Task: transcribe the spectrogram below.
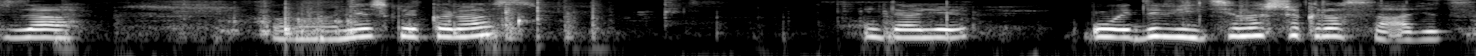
за е, несколько раз. І далі. Ой, дивіться, наша красавиця.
